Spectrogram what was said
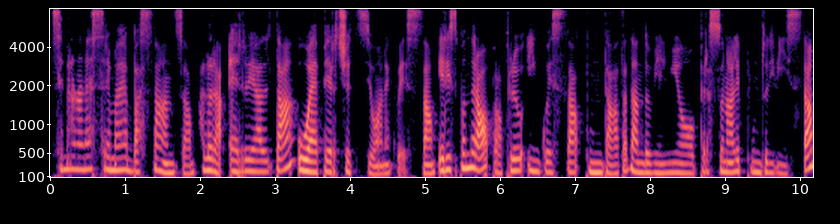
sembra non essere mai abbastanza. Allora, è realtà o è percezione questa? E risponderò proprio in questa puntata dandovi il mio personale punto di vista,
